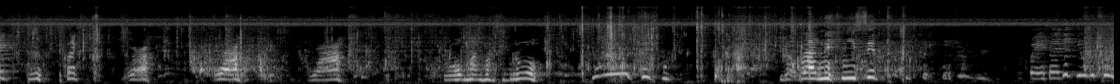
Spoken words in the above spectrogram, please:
Krek, uh, krek. Wah, wah, wah. Roman mas bro. Gak berani nyisit. PS aja kecil betul.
